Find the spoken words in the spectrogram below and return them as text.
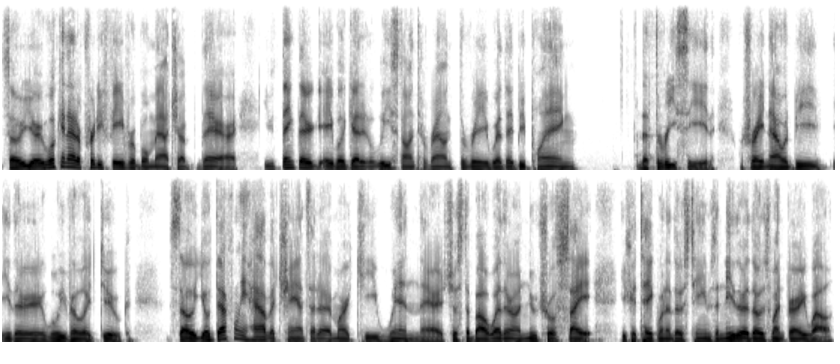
So you're looking at a pretty favorable matchup there. You'd think they're able to get at least onto round three, where they'd be playing the three seed, which right now would be either Louisville or Duke. So you'll definitely have a chance at a marquee win there. It's just about whether on neutral site you could take one of those teams, and neither of those went very well.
